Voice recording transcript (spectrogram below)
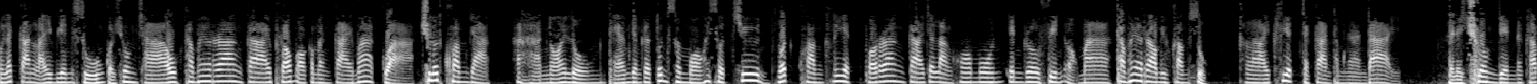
นและการไหลเวียนสูงกว่าช่วงเช้าทำให้ร่างกายพร้อมออกกำลังกายมากกว่า ช่วยลดความอยากอาหารน้อยลง แถมยังกระตุ้นสมองให้สดชื่น ลดความเครียด เพราะร่างกายจะหลั่งฮอร์โมนเอนโดรฟินออกมาทำให้เรามีความสุข คลายเครียดจากการทำงานได้ และในช่วงเย็นนะครับ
